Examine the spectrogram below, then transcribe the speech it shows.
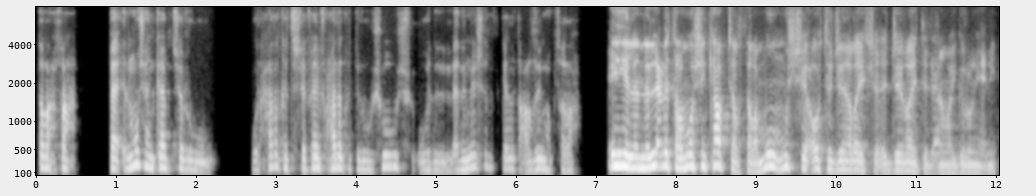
طلع صح. فالmotion capture و وحركة الشفايف وحركة الوشوش والanimations كانت عظيمة بصراحة. إيه لأن اللعبة ترى motion capture ترى مو مش generation generated على ما يقولون يعني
